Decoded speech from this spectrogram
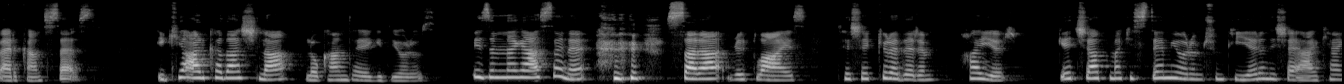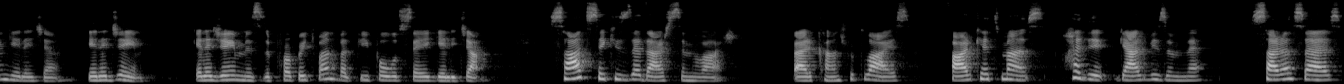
Berkant says, İki arkadaşla lokantaya gidiyoruz. Bizimle gelsene. Sara replies, teşekkür ederim. Hayır, geç yatmak istemiyorum çünkü yarın işe erken geleceğim. Geleceğim. Geleceğim is the appropriate one but people would say geleceğim. Saat 8'de dersim var. Berkant replies, fark etmez. Hadi gel bizimle. Sara says,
